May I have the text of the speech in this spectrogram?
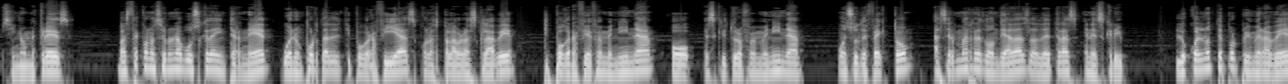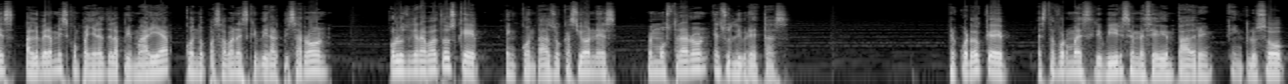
si no me crees, basta con hacer una búsqueda de internet o en un portal de tipografías con las palabras clave tipografía femenina o escritura femenina, o en su defecto, hacer más redondeadas las letras en script, lo cual noté por primera vez al ver a mis compañeras de la primaria cuando pasaban a escribir al pizarrón, o los grabados que, en contadas ocasiones, me mostraron en sus libretas. Recuerdo que esta forma de escribir se me hacía bien padre, e incluso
